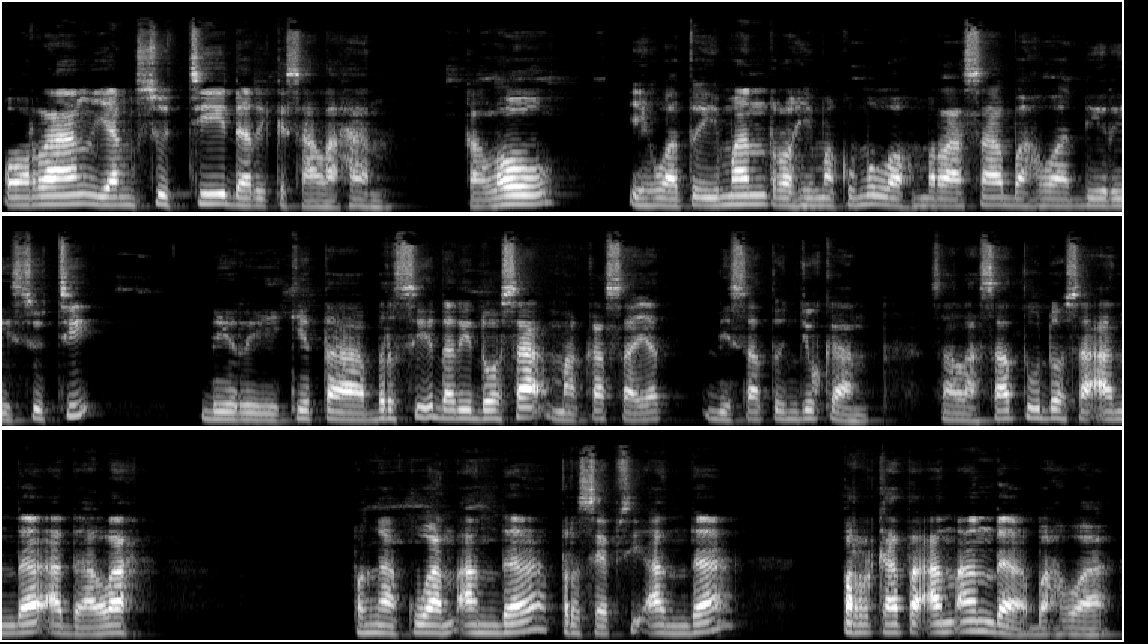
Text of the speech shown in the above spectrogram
orang yang suci dari kesalahan. Kalau ihwatu iman rohimakumullah merasa bahwa diri suci, diri kita bersih dari dosa, maka saya bisa tunjukkan salah satu dosa Anda adalah pengakuan Anda, persepsi Anda, perkataan Anda bahwa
